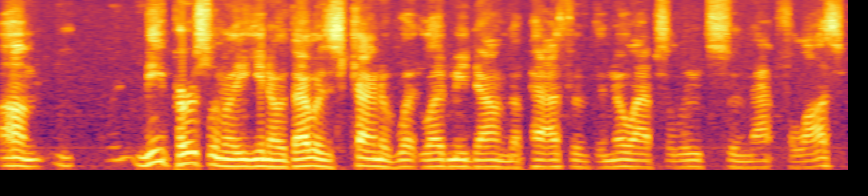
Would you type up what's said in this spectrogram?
Um, me personally, you know, that was kind of what led me down the path of the no absolutes and that philosophy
